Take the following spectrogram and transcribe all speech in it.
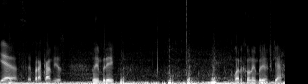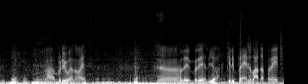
yes, é pra cá mesmo. Lembrei. Agora que eu lembrei onde que é. Abriu é nóis. Ah, lembrei ali, olha, aquele prédio lá da frente.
